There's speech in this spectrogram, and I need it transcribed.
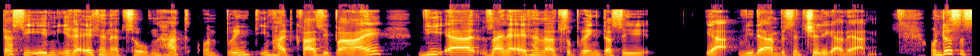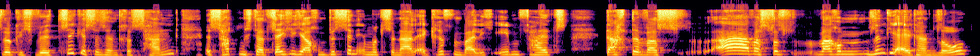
dass sie eben ihre Eltern erzogen hat und bringt ihm halt quasi bei, wie er seine Eltern dazu bringt, dass sie ja wieder ein bisschen chilliger werden. Und das ist wirklich witzig, es ist interessant. Es hat mich tatsächlich auch ein bisschen emotional ergriffen, weil ich ebenfalls dachte, was, ah, was, was, warum sind die Eltern so?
